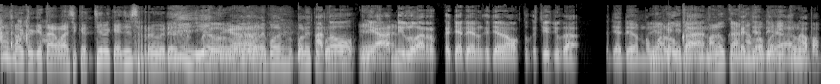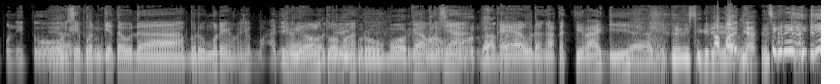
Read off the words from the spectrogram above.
Pas waktu kita masih kecil kayaknya seru deh. Iya, Betul, boleh, kan? boleh, boleh, boleh, tuh, boleh Atau tuh. Iya, ya kan? di luar kejadian-kejadian waktu kecil juga kejadian Ya, memalukan. kejadian memalukan apa pun kejadian itu. apa pun itu. Iya. Meskipun kita udah berumur ya, maksudnya Iya, ya Allah tua ojek banget. berumur. Enggak, gitu. maksudnya Berumur. Enggak, kayak udah nggak kecil lagi. Iya, gitu. Segede Apanya? Segede gini.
